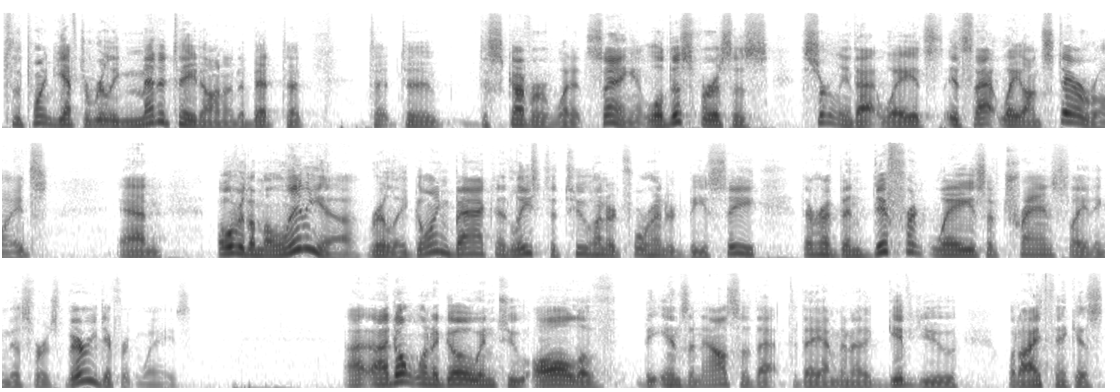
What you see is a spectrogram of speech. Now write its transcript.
to the point you have to really meditate on it a bit to, to, to discover what it's saying. Well, this verse is certainly that way. It's, it's that way on steroids. And over the millennia, really, going back at least to 200, 400 BC, there have been different ways of translating this verse, very different ways. I, I don't want to go into all of the ins and outs of that today. I'm going to give you what I think is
